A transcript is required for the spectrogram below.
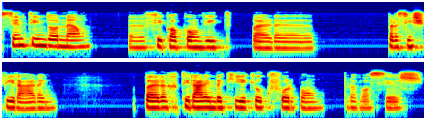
sentindo ou não, uh, fica o convite para, para se inspirarem, para retirarem daqui aquilo que for bom para vocês.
